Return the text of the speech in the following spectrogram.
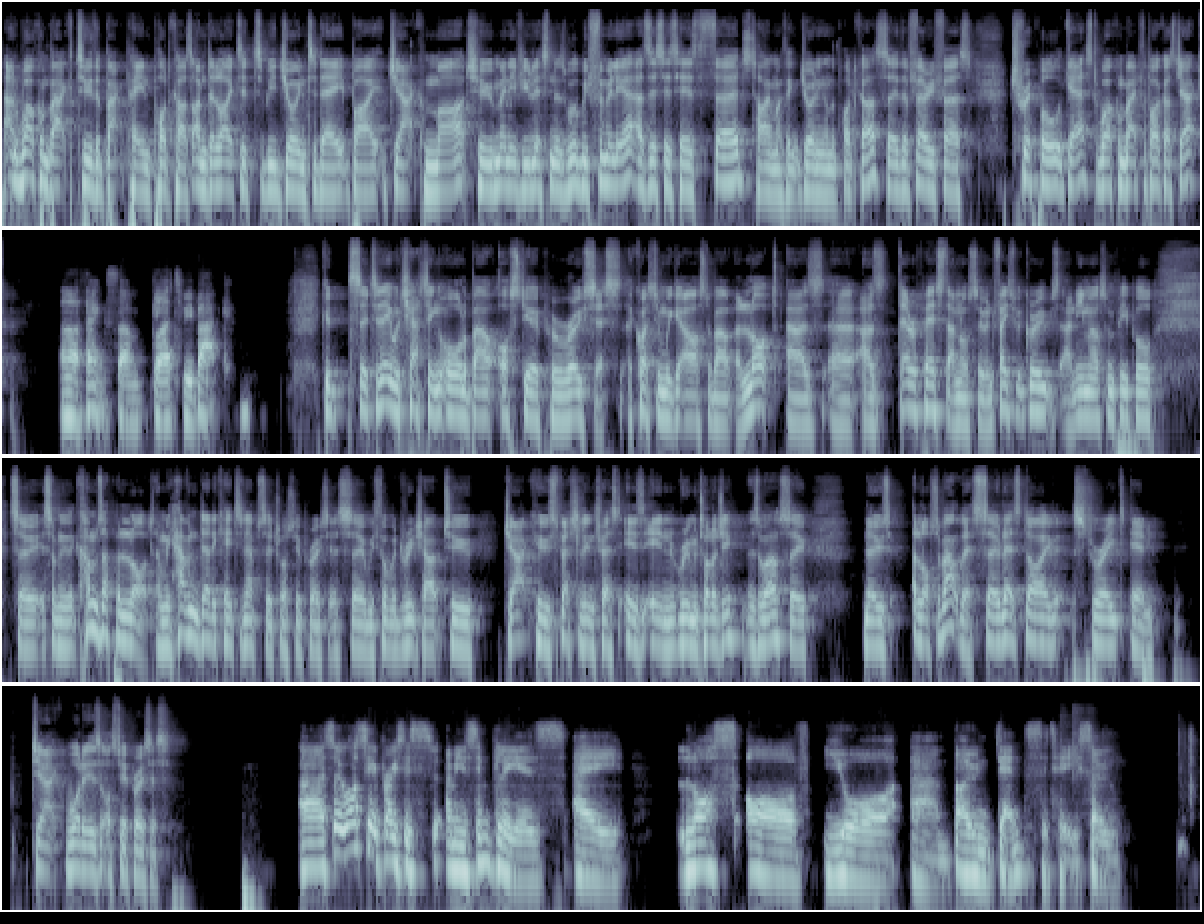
And welcome back to the Back Pain Podcast. I'm delighted to be joined today by Jack March, who many of you listeners will be familiar as this is his third time, I think, joining on the podcast. So, the very first triple guest. Welcome back to the podcast, Jack. Uh, thanks. I'm glad to be back. Good. So today we're chatting all about osteoporosis, a question we get asked about a lot as uh, as therapists and also in Facebook groups and emails from people. So it's something that comes up a lot, and we haven't dedicated an episode to osteoporosis. So we thought we'd reach out to Jack, whose special interest is in rheumatology as well, so knows a lot about this. So let's dive straight in. Jack, what is osteoporosis? Uh, so osteoporosis, I mean, simply is a loss of your um, bone density. So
